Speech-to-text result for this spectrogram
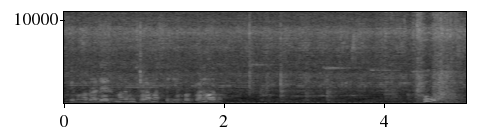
Okay mga brother, maraming salamat sa inyong pagpanood. Huh!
